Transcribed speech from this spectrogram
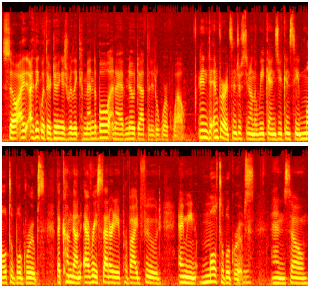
So I, I think what they're doing is really commendable, and I have no doubt that it'll work well. In Denver, it's interesting on the weekends, you can see multiple groups that come down every Saturday to provide food. I mean, multiple groups. Mm-hmm. And so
